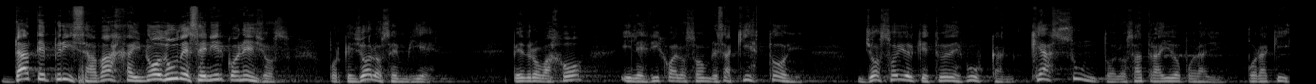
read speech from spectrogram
Date prisa, baja y no dudes en ir con ellos, porque yo los envié. Pedro bajó y les dijo a los hombres, aquí estoy, yo soy el que ustedes buscan. ¿Qué asunto los ha traído por allí? Por aquí.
